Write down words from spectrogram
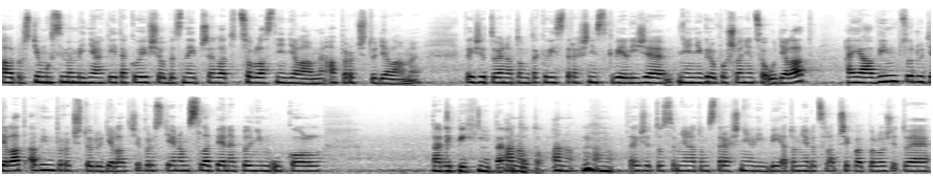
ale prostě musíme mít nějaký takový všeobecný přehled, co vlastně děláme a proč to děláme. Takže to je na tom takový strašně skvělý, že mě někdo pošle něco udělat a já vím, co jdu dělat a vím, proč to jdu dělat, že prostě jenom slepě neplním úkol, tady pichni, tady ano, toto. Ano, ano, takže to se mě na tom strašně líbí a to mě docela překvapilo, že to je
